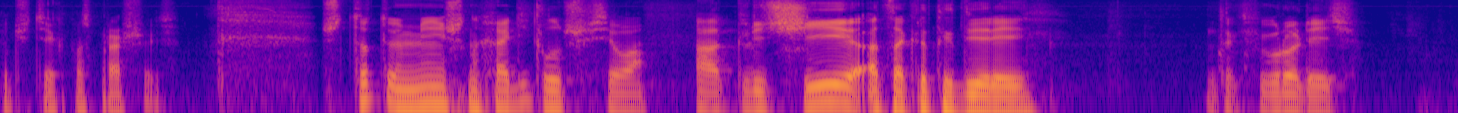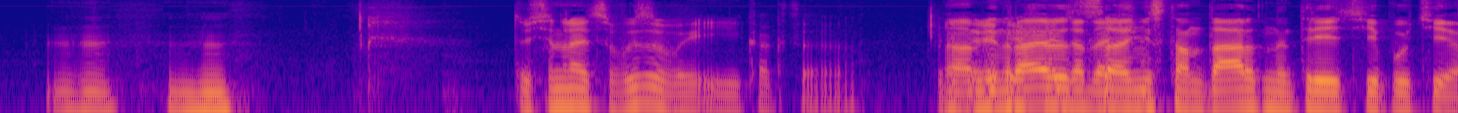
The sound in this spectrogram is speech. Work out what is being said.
Хочу тебя их поспрашивать. Что ты умеешь находить лучше всего? А, ключи от закрытых дверей. Это как фигура речи. Угу, угу. То есть тебе нравятся вызовы и как-то... А, мне нравятся задачи. нестандартные третьи пути.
